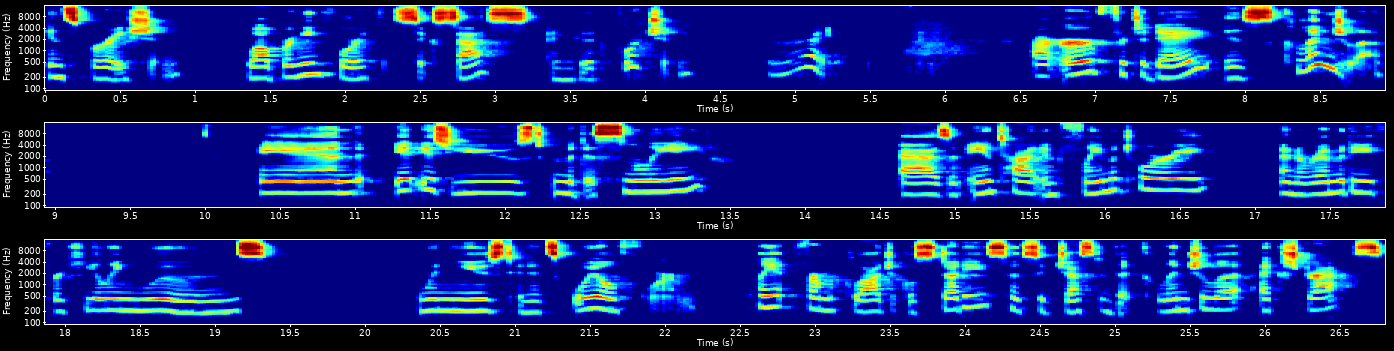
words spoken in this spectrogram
inspiration while bringing forth success and good fortune. All right. Our herb for today is calendula and it is used medicinally as an anti inflammatory and a remedy for healing wounds when used in its oil form. Plant pharmacological studies have suggested that calendula extracts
